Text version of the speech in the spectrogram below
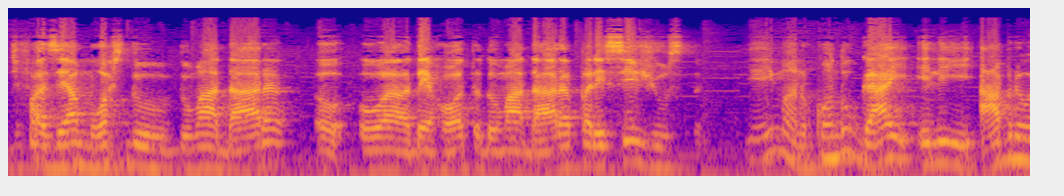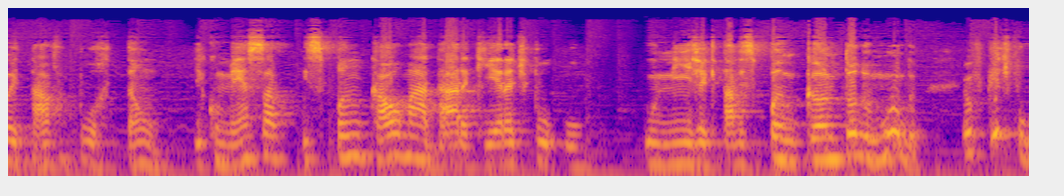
de fazer a morte do, do Madara, ou, ou a derrota do Madara, parecer justa. E aí, mano, quando o Gai, ele abre o oitavo portão e começa a espancar o Madara, que era, tipo, o, o ninja que tava espancando todo mundo, eu fiquei, tipo,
